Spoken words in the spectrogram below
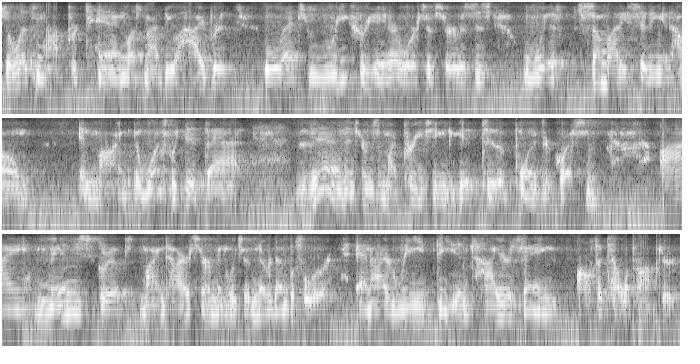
So let's not pretend. Let's not do a hybrid. Let's recreate our worship services with somebody sitting at home in mind. And once we did that, then in terms of my preaching, to get to the point of your question, I manuscript my entire sermon, which I've never done before, and I read the entire thing off a teleprompter.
